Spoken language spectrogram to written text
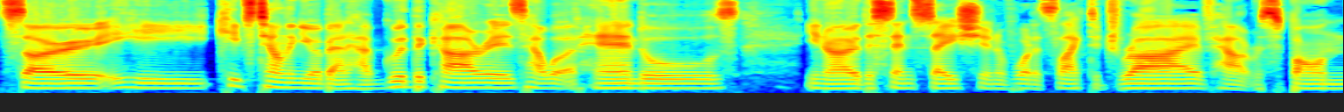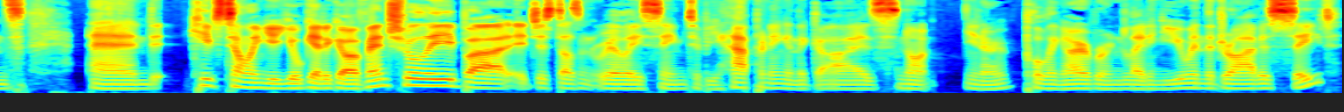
So he keeps telling you about how good the car is, how well it handles, you know, the sensation of what it's like to drive, how it responds, and keeps telling you you'll get a go eventually, but it just doesn't really seem to be happening, and the guy's not, you know, pulling over and letting you in the driver's seat.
